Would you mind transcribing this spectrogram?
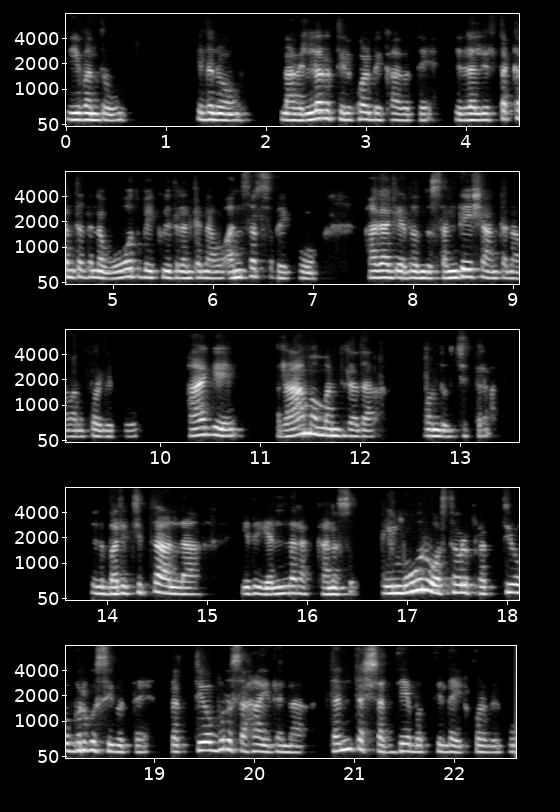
ಈ ಒಂದು ಇದನ್ನು ನಾವೆಲ್ಲರೂ ತಿಳ್ಕೊಳ್ಬೇಕಾಗುತ್ತೆ. ಇದರಲ್ಲಿ ಇರ್ತಕ್ಕಂಥದ್ದನ್ನ ಓದ್ಬೇಕು, ಇದರಂತೆ ನಾವು ಅನುಸರಿಸಬೇಕು. ಹಾಗಾಗಿ ಅದೊಂದು ಸಂದೇಶ ಅಂತ ನಾವು ಅನ್ಕೊಳ್ಬೇಕು. ಹಾಗೆ ರಾಮ ಮಂದಿರದ ಒಂದು ಚಿತ್ರ. ಇದು ಬರೀ ಚಿತ್ರ ಅಲ್ಲ, ಇದು ಎಲ್ಲರ ಕನಸು. ಈ ಮೂರು ವಸ್ತುಗಳು ಪ್ರತಿಯೊಬ್ಬರಿಗೂ ಸಿಗುತ್ತೆ. ಪ್ರತಿಯೊಬ್ಬರು ಸಹ ಇದನ್ನ ಅತ್ಯಂತ ಶ್ರದ್ಧೆ ಭಕ್ತಿಯಿಂದ ಇಟ್ಕೊಳ್ಬೇಕು.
